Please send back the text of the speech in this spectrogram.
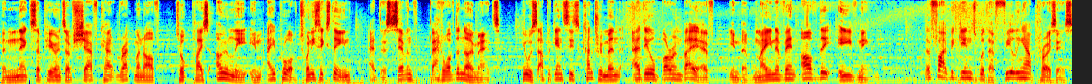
The next appearance of Shavkat Rakhmonov took place only in April of 2016 at the 7th Battle of the Nomads. He was up against his countryman Adil Boronbayev in the main event of the evening. The fight begins with a feeling out process.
